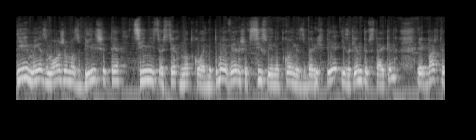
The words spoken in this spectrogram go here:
і ми зможемо збільшити цінність ось цих ноткоїнів. Тому я вирішив всі свої ноткоїни зберегти і закинути в стейкінг. Як бачите,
